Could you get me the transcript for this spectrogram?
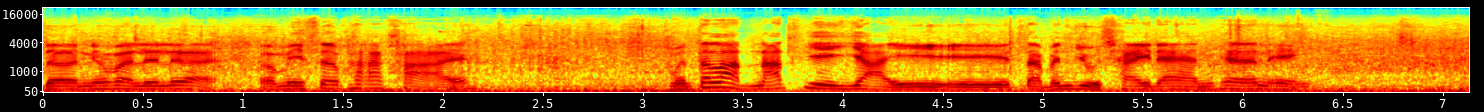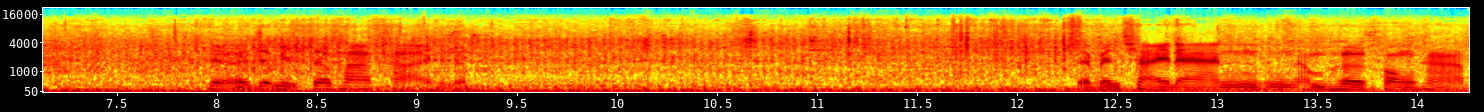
เดินเข้าไปเรื่อยๆเออมีเสื้อผ้าขาย เหมือนตลาดนัดใหญ่ๆแต่เป็นอยู่ชายแดนแค่นั้นเองเออจะมีเสื้อผ้าขายนะ แต่เป็นชายแดนอำเภอคลองหาด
